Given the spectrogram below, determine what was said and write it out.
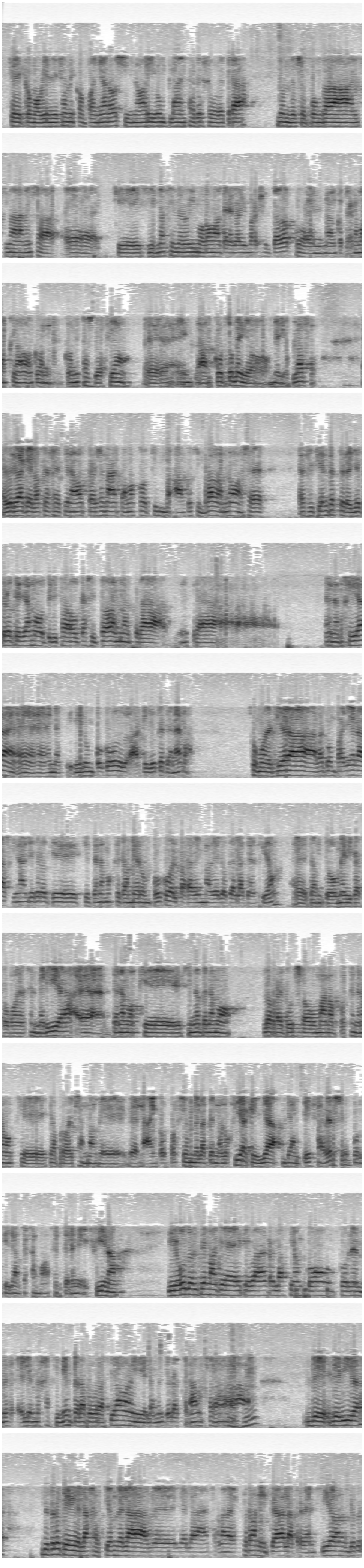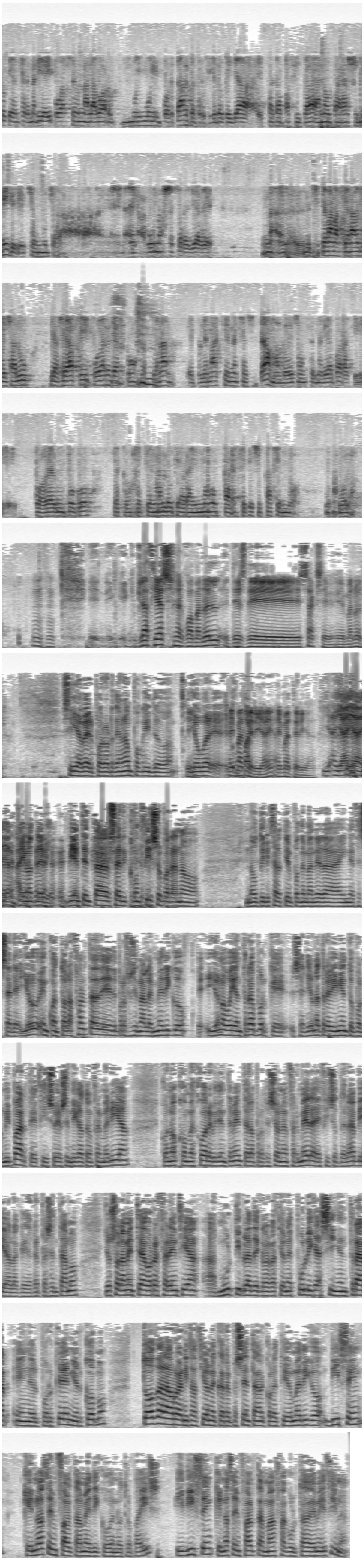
que, como bien dicen mis compañeros, si no hay un plan estratégico detrás donde se ponga encima de la mesa eh, que si no haciendo lo mismo vamos a tener los mismos resultados, pues nos encontraremos con, con, esta situación eh, a corto medio medio plazo. Es verdad que los que gestionamos personas estamos acostumbrados ¿no? a ser eficientes, pero yo creo que ya hemos utilizado casi toda nuestra, nuestra energía en, exprimir un poco aquello que tenemos. Como decía la compañera, al final yo creo que, tenemos que cambiar un poco el paradigma de lo que es la atención, eh, tanto médica como de enfermería. Eh, tenemos que, si no tenemos los recursos humanos, pues tendremos que, aprovecharnos de, la incorporación de la tecnología, que ya, ya empieza a verse, porque ya empezamos a hacer telemedicina, y luego todo el tema que, va en relación con, el envejecimiento de la población y el aumento de la esperanza de, vida. Yo creo que la gestión de, la, de, las enfermedades crónicas, la prevención, yo creo que enfermería ahí puede hacer una labor muy, muy importante porque creo que ya está capacitada no para asumir y de hecho en, muchas, en, algunos sectores ya de, del Sistema Nacional de Salud ya se hace y pueden descongestionar. El problema es que necesitamos de esa enfermería para que poder un poco descongestionar lo que ahora mismo parece que se está haciendo una bola. Eh, eh, gracias, Juan Manuel, desde Saxe. Eh, Manuel. Sí, a ver, por ordenar un poquito. hay materia, ¿eh? Hay materia. Ya, ya, ya, hay materia. Voy a intentar ser conciso para no no utilizar tiempo de manera innecesaria. Yo, en cuanto a la falta de, profesionales médicos, eh, yo no voy a entrar porque sería un atrevimiento por mi parte. Es decir, soy el sindicato de enfermería, conozco mejor, evidentemente, la profesión enfermera y fisioterapia a la que representamos. Yo solamente hago referencia a múltiples declaraciones públicas sin entrar en el por qué ni el cómo. Todas las organizaciones que representan al colectivo médico dicen que no hacen falta médicos en nuestro país y dicen que no hacen falta más facultades de medicina.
